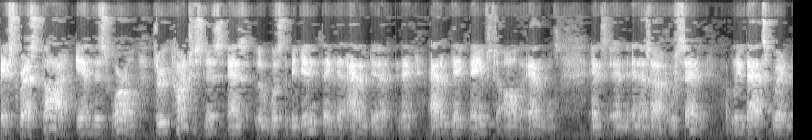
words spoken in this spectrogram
express God in this world through consciousness, as was the beginning thing that Adam did, and Adam gave names to all the animals, and and, and as I was saying, I believe that's when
